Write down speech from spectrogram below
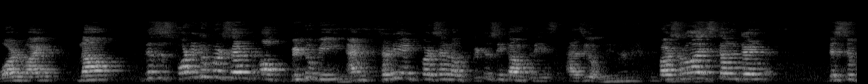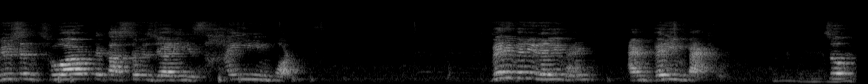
worldwide. Now, this is 42% of B2B and 38% of B2C companies as you personalized content distribution throughout the customer's journey is highly important. Very, very relevant and very impactful. So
